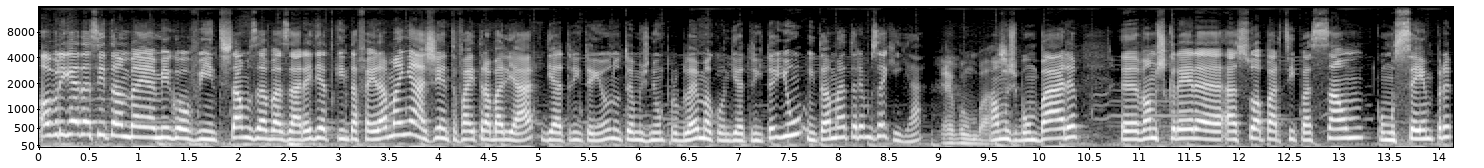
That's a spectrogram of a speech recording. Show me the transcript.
Obrigada a si também, amigo ouvinte. Estamos a bazar. É dia de quinta-feira. Amanhã a gente vai trabalhar, dia 31. Não temos nenhum problema com dia 31. Então amanhã estaremos aqui, já? É bombar. Vamos bombar. eh, Vamos querer a, a sua participação, como sempre.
